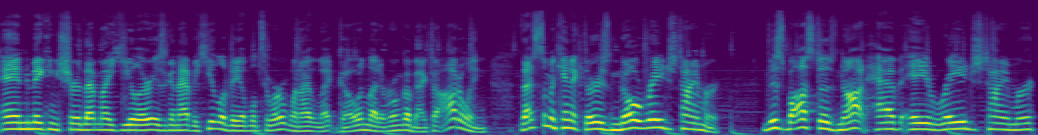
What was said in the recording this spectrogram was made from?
and making sure that my healer is going to have a heal available to her when I let go and let everyone go back to autoing. That's the mechanic. There is no rage timer. This boss does not have a rage timer,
